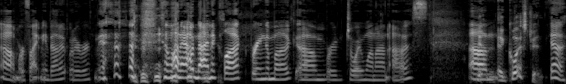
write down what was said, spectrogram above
um, or fight me about it, whatever. come on out nine o'clock, bring a mug, um, or enjoy one on us. Um, a question. yeah.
